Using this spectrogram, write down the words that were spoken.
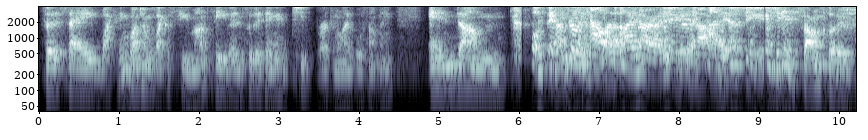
for say, like I think one time was like a few months even sort of thing. She broken a leg or something. And um, Well, it sounds really callous. I know. I didn't mean that how dare she? She did some sort of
